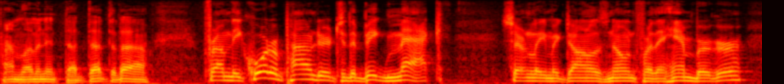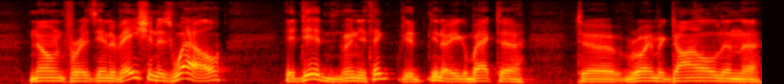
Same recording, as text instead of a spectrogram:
I'm loving it. Da, da, da, da. From the quarter pounder to the Big Mac, certainly McDonald's known for the hamburger, known for its innovation as well. It did when you think it, you know you go back to to Roy McDonald and the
